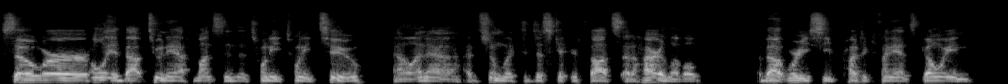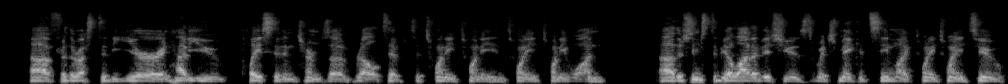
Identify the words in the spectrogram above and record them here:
So we're only about two and a half months into 2022. Alan, uh, I'd just like to just get your thoughts at a higher level about where you see project finance going uh, for the rest of the year and how do you place it in terms of relative to 2020 and 2021 uh, there seems to be a lot of issues which make it seem like 2022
